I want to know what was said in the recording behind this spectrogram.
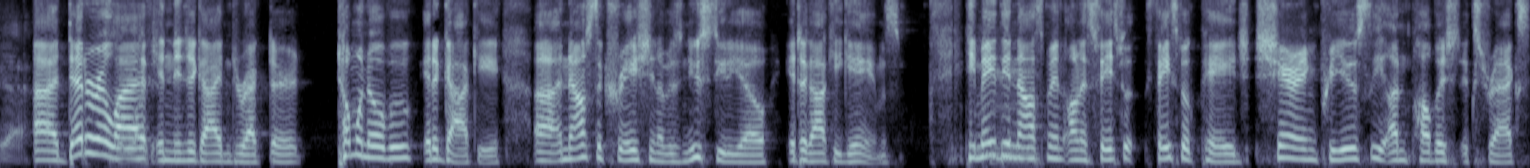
Yeah. Uh, Dead or Alive and Ninja Gaiden director Tomonobu Itagaki uh, announced the creation of his new studio, Itagaki Games. He made the Mm. announcement on his Facebook Facebook page, sharing previously unpublished extracts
